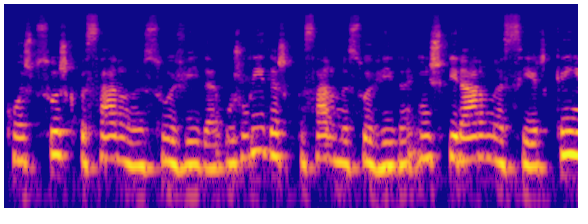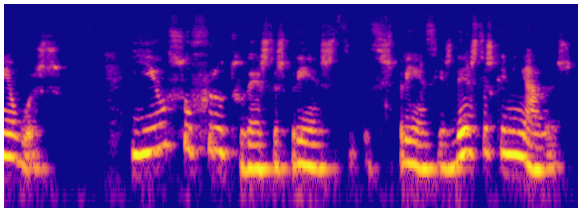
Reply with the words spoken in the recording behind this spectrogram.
com as pessoas que passaram na sua vida, os líderes que passaram na sua vida, inspiraram-na a ser quem é hoje. E eu sou fruto destas experiências, destas caminhadas,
